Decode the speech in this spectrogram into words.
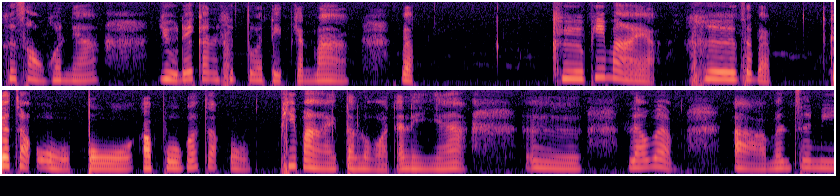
คือสองคนเนี้ยอยู่ด้วยกันคือตัวติดกันมาก แบบ คือพี่มายอะ คือจะแบบก็จะโอบโปอาโปก็จะโอบพี่มายตลอดอะไรเงี้ย เออ แล้วแบบ อ่า มันจะมี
